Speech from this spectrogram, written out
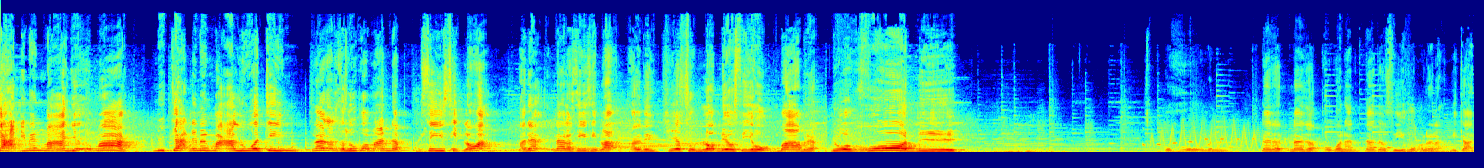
กาดนี่แม่งมาเยอะมากมิกาดนี่แม่งมารัวจริง น่าจะทะลุประมาณแบบ40 แล้วอะตอนเนี้ยน่าจะ40ละเอาจริงเชียร์สุ่มรอบเดียว46บ้ามันเนี่ยดวงโคตรดีโอ้โหมันน่าจะน่าจะผมว่าน่าน่าจะ46แล้วนะมิกาด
